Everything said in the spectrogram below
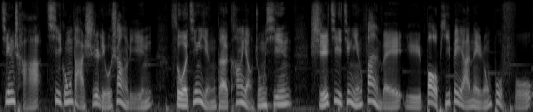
经查，气功大师刘尚林所经营的康养中心实际经营范围与报批备案内容不符。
